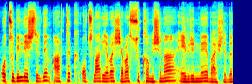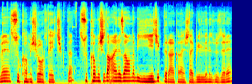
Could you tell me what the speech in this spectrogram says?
otu birleştirdim artık otlar yavaş yavaş su kamışına evrilmeye başladı ve su kamışı ortaya çıktı. Su kamışı da aynı zamanda bir yiyecektir arkadaşlar bildiğiniz üzere.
